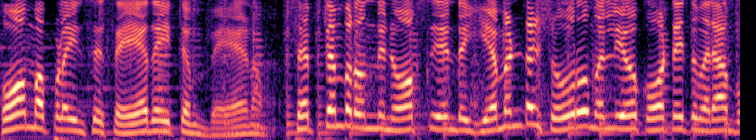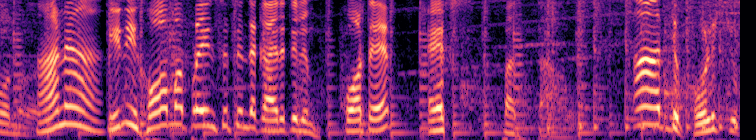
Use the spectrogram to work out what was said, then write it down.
ഹോം അപ്ലയൻസസ് ഏതൈറ്റം വേണം. സെപ്റ്റംബർ ഒന്നിന് ഓക്സിജന്റെ യമണ്ടൻ ഷോറൂം അല്ലയോ കോട്ടയത്ത് വരാൻ പോകുന്നത്? ആണാ. ഇനി ഹോം അപ്ലയൻസസിന്റെ കാര്യത്തിലും കോട്ടയം എക്സ് അത് പൊളിക്കും.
